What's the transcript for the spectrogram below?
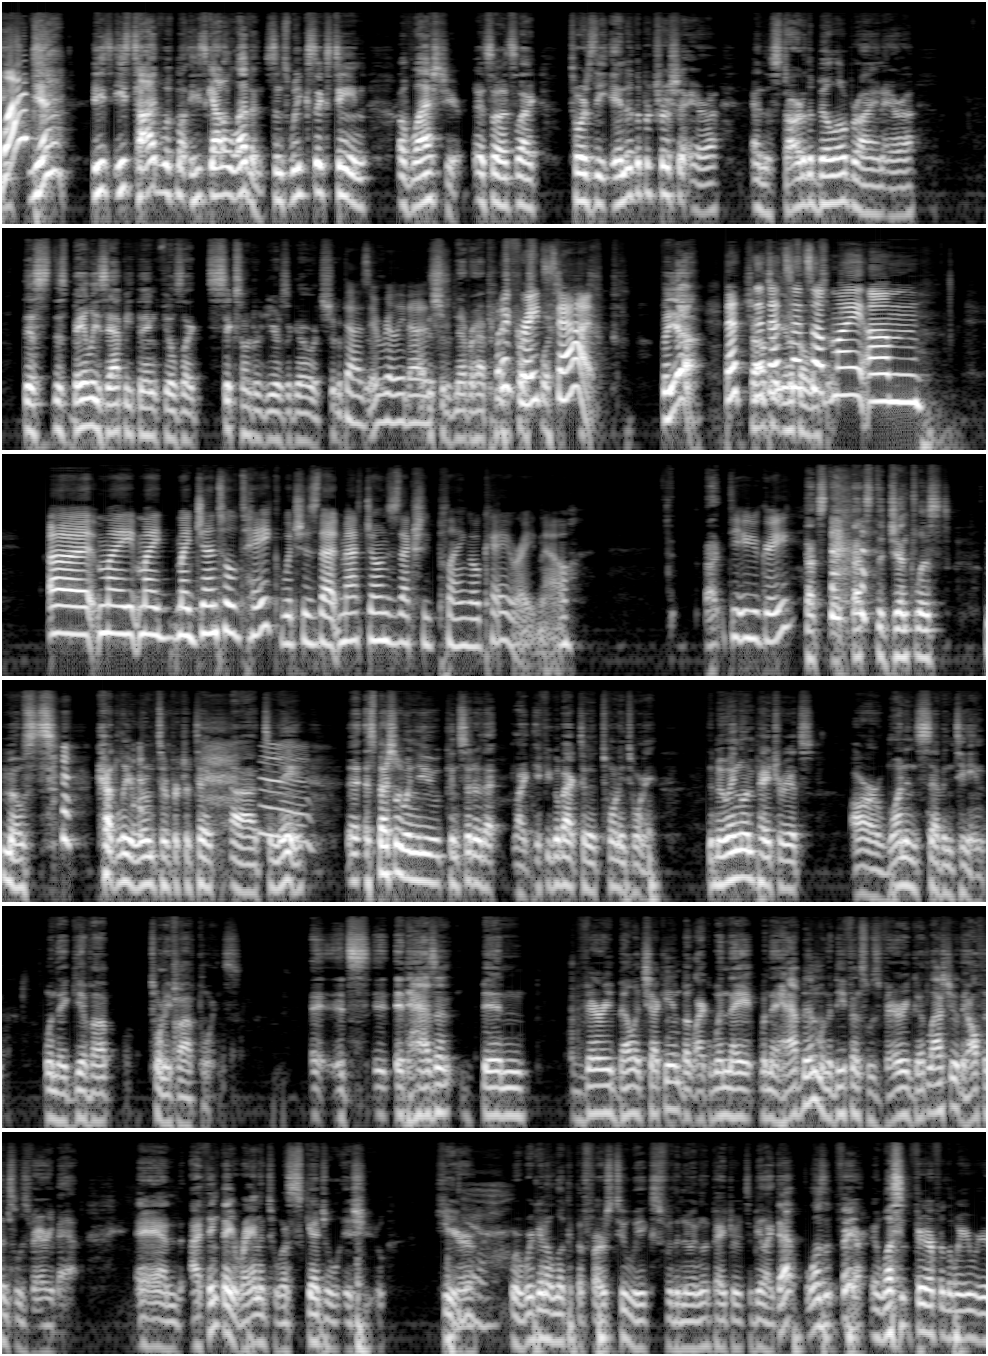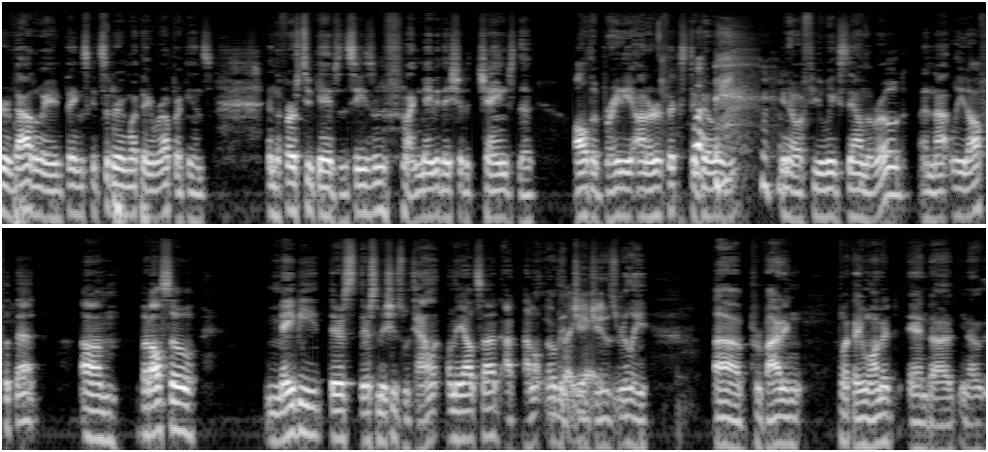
What? Yeah, he's he's tied with my, he's got 11 since week 16 of last year, and so it's like towards the end of the Patricia era and the start of the Bill O'Brien era. This this Bailey Zappe thing feels like 600 years ago. It should have does it really does. It should have never happened. What a great stat! but yeah, that that, that sets up my um uh, my my my gentle take, which is that Mac Jones is actually playing okay right now. I, Do you agree? That's the, that's the gentlest, most cuddly room temperature take uh, to me, especially when you consider that, like, if you go back to 2020, the New England Patriots are one in 17 when they give up 25 points. It's it, it hasn't been very Belichickian, but like when they when they have been, when the defense was very good last year, the offense was very bad. And I think they ran into a schedule issue here yeah. where we're going to look at the first two weeks for the New England Patriots and be like, that wasn't fair. It wasn't fair for the way we were evaluating things, considering what they were up against in the first two games of the season. Like maybe they should have changed the all the Brady honorifics to go, you know, a few weeks down the road and not lead off with that. Um, but also maybe there's there's some issues with talent on the outside. I, I don't know that Juju is really uh, providing what they wanted, and uh, you know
